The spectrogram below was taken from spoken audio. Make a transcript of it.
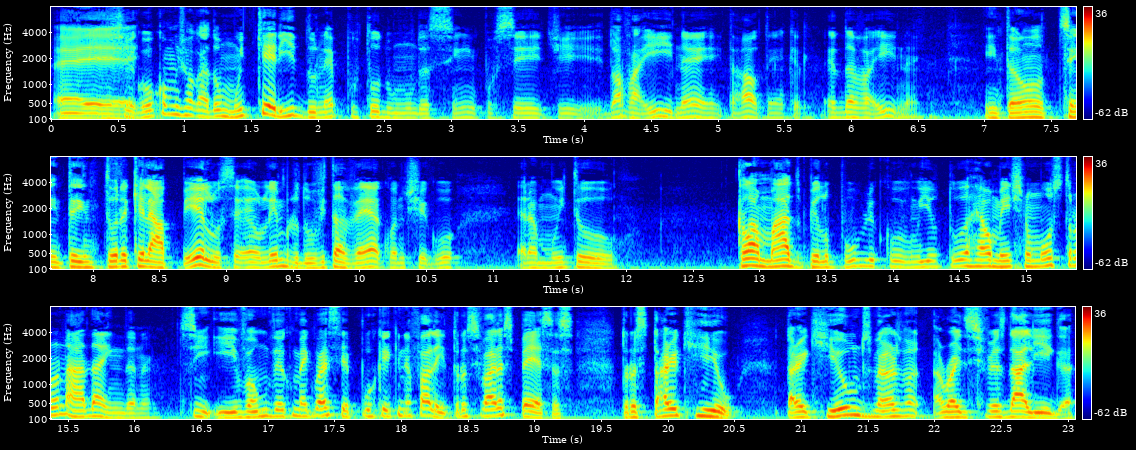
É... Chegou como jogador muito querido, né, por todo mundo, assim, por ser de, do Havaí, né, e tal, tem aquele, é do Havaí, né. Então, tem, tem todo aquele apelo, eu lembro do Vita Véia, quando chegou, era muito clamado pelo público e o Tua realmente não mostrou nada ainda, né. Sim, e vamos ver como é que vai ser, porque, como eu falei, trouxe várias peças, trouxe Tarek Hill, Tarek Hill, um dos melhores wide receivers da liga.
